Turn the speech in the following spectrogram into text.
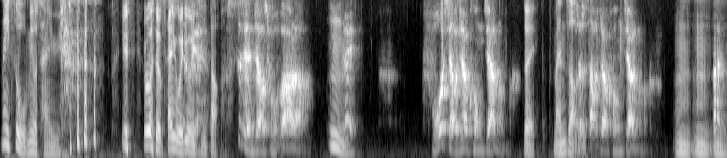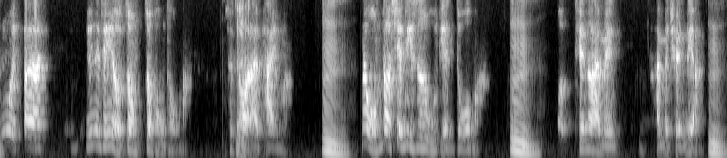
那一次我没有参与，因为如果有参与，我一定会知道。四点就要出发了，嗯，因为拂晓就要空降了嘛。对。蛮早的，很早就要空降了嘛。嗯嗯，那因为大家因为那天有中中空投嘛，所以都要来拍嘛。嗯，那我们到现地是五点多嘛。嗯，天都还没还没全亮。嗯，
